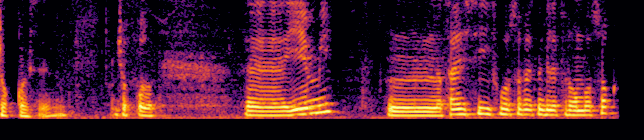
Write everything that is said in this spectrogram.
Жок койсо жок болот. Эми саясий философиясына келе турган болсок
